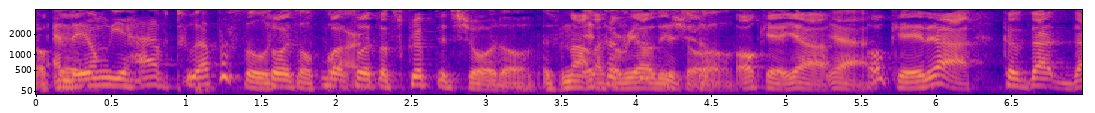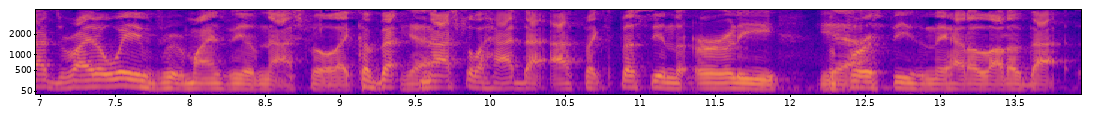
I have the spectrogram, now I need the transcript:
Okay. And they only have two episodes So it's so far. but, so it's a scripted show though. It's not It's like a, a reality show. show. Okay, yeah, Yeah. okay, yeah. Because that that right away reminds me of Nashville, like because that Yeah. Nashville had that aspect, especially in the early the Yeah. first season. They had a lot of that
